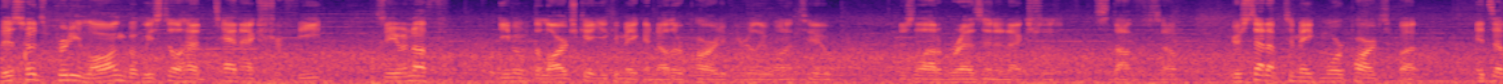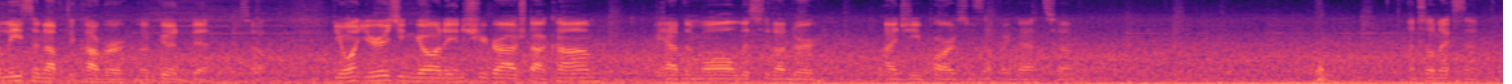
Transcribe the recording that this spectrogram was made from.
This hood's pretty long, but we still had 10 extra feet. So you have enough, even with the large kit, you can make another part if you really wanted to. There's a lot of resin and extra stuff. So you're set up to make more parts, but it's at least enough to cover a good bit. So if you want yours, you can go on to industrygarage.com. We have them all listed under IG parts and stuff like that. So until next time.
